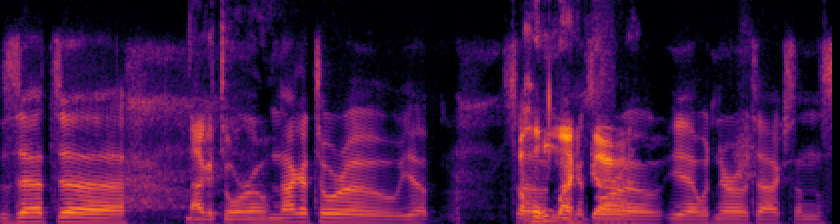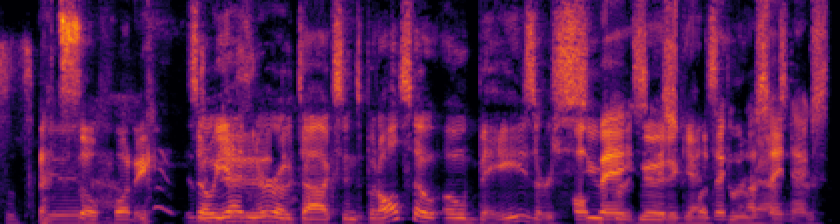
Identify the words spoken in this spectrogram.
Is that uh, Nagatoro? Nagatoro? Yep. So Oh my Nagatoro, yeah, with neurotoxins. It's good. That's so funny. So he had neurotoxins, but also obeys are super Obeys good against what I'm gonna say Brewmaster. next.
